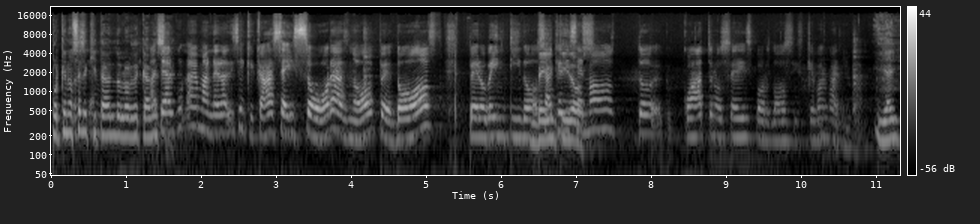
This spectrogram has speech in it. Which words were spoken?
porque no se le quitaba el dolor de cabeza. De alguna manera dicen que cada seis horas, ¿no? dos, pero 22. 22. O sea, que dicen, no, cuatro, seis por dosis, qué barbaridad. Y ahí,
